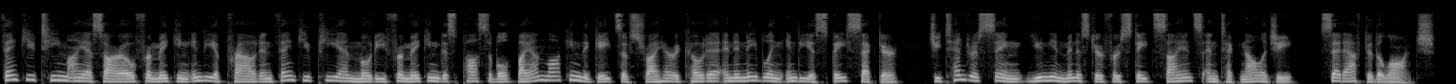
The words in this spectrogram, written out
Thank you Team ISRO for making India proud and thank you PM Modi for making this possible by unlocking the gates of Sriharikota and enabling India's space sector, Jitendra Singh, Union Minister for State Science and Technology, said after the launch.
